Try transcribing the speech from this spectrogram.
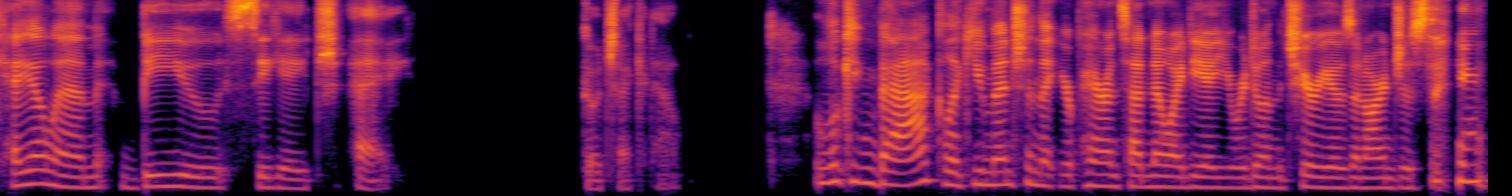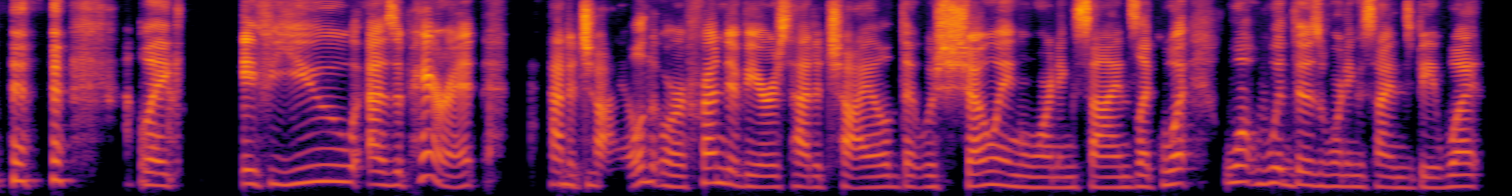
K-O-M-B-U-C-H-A. Go check it out. Looking back, like you mentioned that your parents had no idea you were doing the Cheerios and oranges thing. like if you as a parent had a mm-hmm. child or a friend of yours had a child that was showing warning signs, like what what would those warning signs be? What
